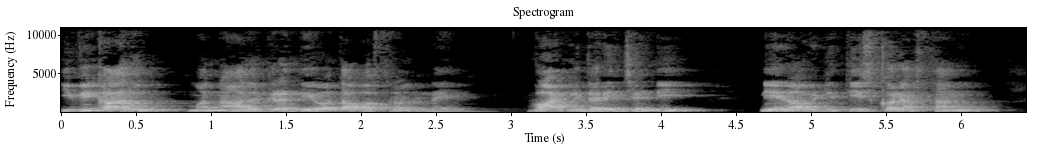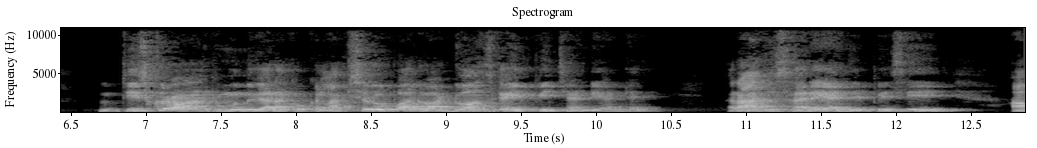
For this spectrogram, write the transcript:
ఇవి కాదు మా నా దగ్గర దేవతా వస్త్రాలు ఉన్నాయి. వాటిని ధరించండి. నేను వాటిని తీసుకొని వస్తాను. తీసుకురావడానికి ముందుగా నాకు ఒక లక్ష రూపాయలు అడ్వాన్స్గా ఇప్పించండి అంటే రాజు సరే అని చెప్పేసి ఆ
